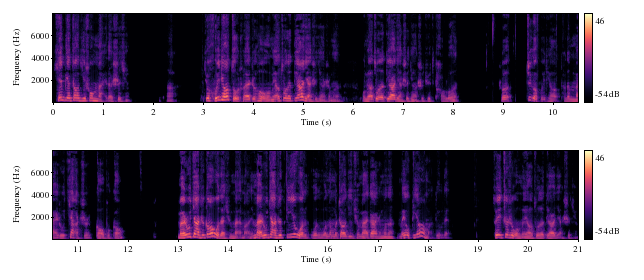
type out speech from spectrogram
先别着急说买的事情啊，就回调走出来之后，我们要做的第二件事情是什么呢？我们要做的第二件事情是去讨论，说这个回调它的买入价值高不高？买入价值高我再去买嘛？你买入价值低，我我我那么着急去买干什么呢？没有必要嘛，对不对？所以这是我们要做的第二件事情。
